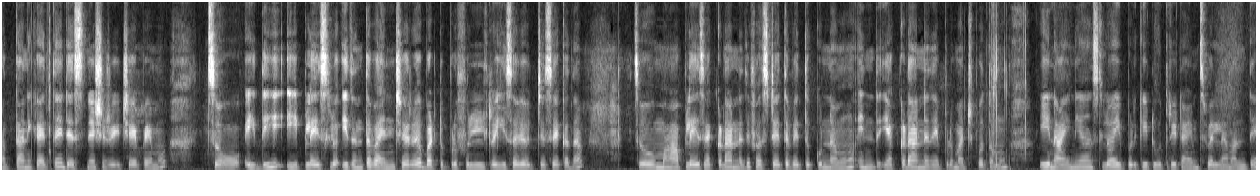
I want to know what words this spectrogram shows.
మొత్తానికైతే డెస్టినేషన్ రీచ్ అయిపోయాము. సో ఇది ఈ ప్లేస్లో ఇదంతా వెంచర్ బట్ ఇప్పుడు ఫుల్ ట్రీస్ అవి వచ్చేసాయి కదా. సో మా ప్లేస్ ఎక్కడ అన్నది ఫస్ట్ అయితే వెతుక్కున్నాము. ఇంత ఎక్కడ అన్నది ఎప్పుడు మర్చిపోతాము. ఈ నైన్ ఇయర్స్లో ఇప్పటికి టూ త్రీ టైమ్స్ వెళ్ళాము అంతే.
